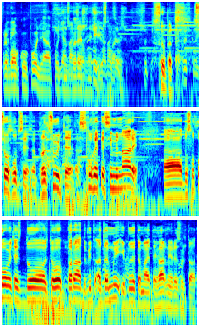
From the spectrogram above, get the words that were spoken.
прибавку у полі, а потім збереження ще й в складі. Супер. Все, хлопці, працюйте, слухайте семінари, е, дослуховуйтесь до того параду від Адами і будете мати гарний результат.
